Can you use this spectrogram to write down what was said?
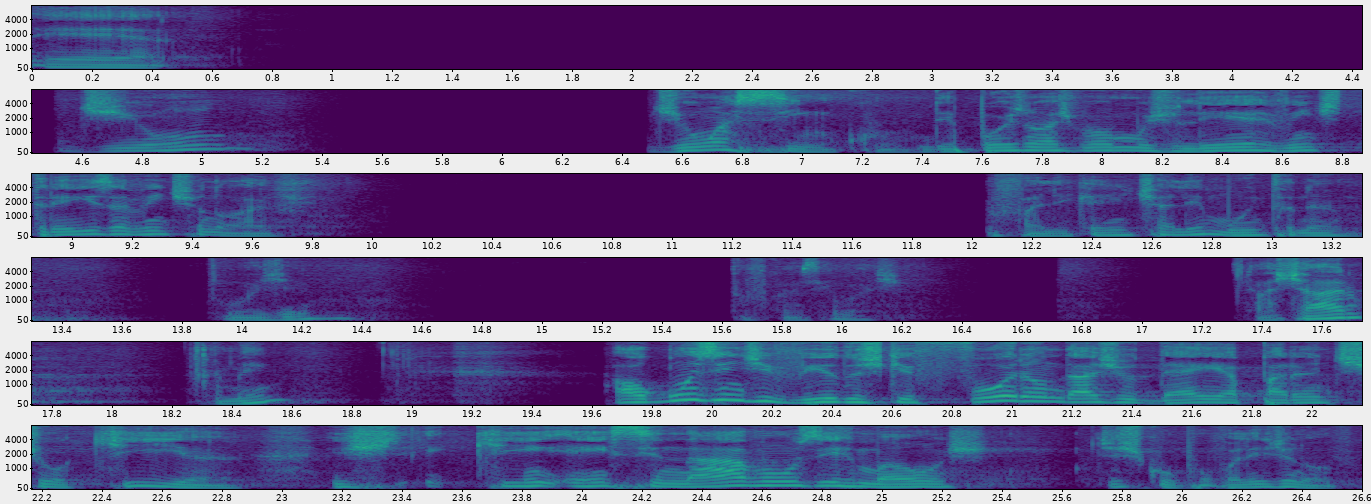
é, de 1, de 1 a 5. Depois nós vamos ler 23 a 29. Eu falei que a gente ia ler muito, né? Hoje. Estou ficando sem mais. Acharam? Amém? Alguns indivíduos que foram da Judéia para Antioquia, que ensinavam os irmãos. Desculpa, vou ler de novo.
